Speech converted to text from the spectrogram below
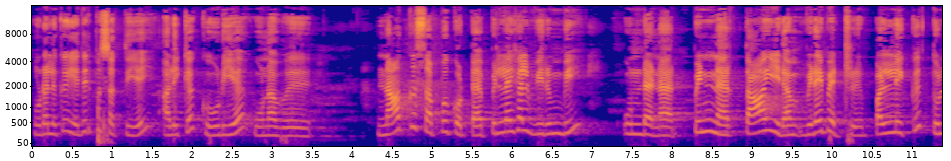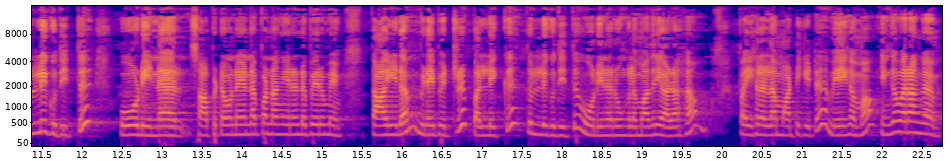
உடலுக்கு எதிர்ப்பு சக்தியை அளிக்கக்கூடிய உணவு. நாக்கு சப்பு கொட்ட பிள்ளைகள் விரும்பி உண்டனர். பின்னர் தாயிடம் விடைபெற்று பள்ளிக்கு துள்ளி குதித்து ஓடினர். சாப்பிட்ட உடனே என்ன பண்ணாங்க இரண்டு பேருமே? தாயிடம் விடைபெற்று பள்ளிக்கு துள்ளி குதித்து ஓடினர். உங்களை மாதிரி அழகாக பைகளெல்லாம் மாட்டிக்கிட்டு வேகமாக எங்கே வராங்க?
